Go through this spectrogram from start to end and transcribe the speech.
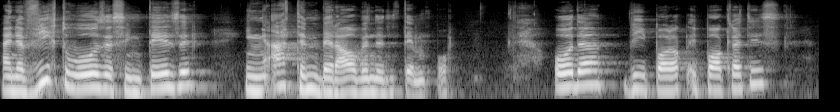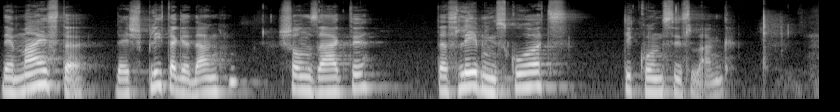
eine virtuose Synthese in atemberaubendem Tempo. Oder wie Hippokrates, der Meister der Splittergedanken, schon sagte, das Leben ist kurz, die Kunst ist lang.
